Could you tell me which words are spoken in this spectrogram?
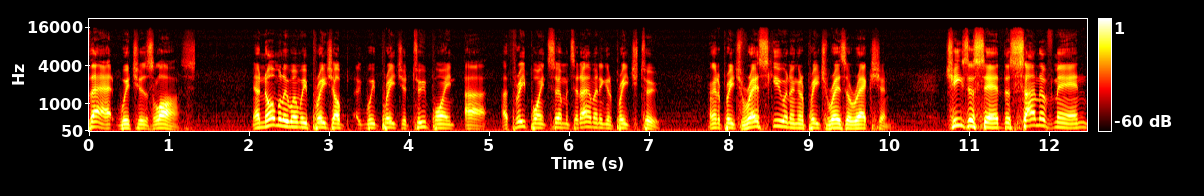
that which is lost. Now, normally when we preach, I'll, we preach a two point, uh, a three point sermon. Today, I'm only going to preach two. I'm going to preach rescue and I'm going to preach resurrection. Jesus said, The Son of Man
